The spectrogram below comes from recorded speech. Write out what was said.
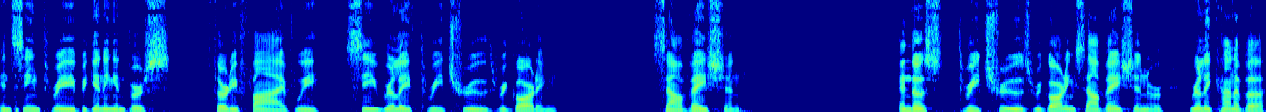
In scene three, beginning in verse 35, we see really three truths regarding salvation. And those three truths regarding salvation are really kind of a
